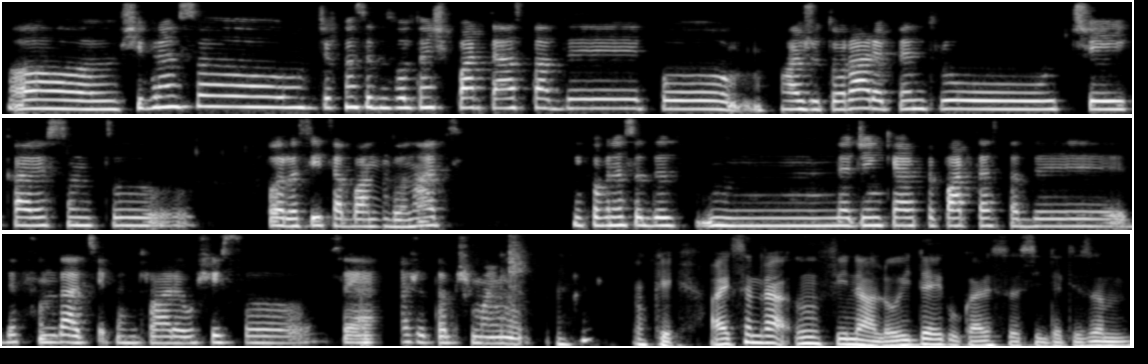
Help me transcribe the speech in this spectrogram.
Uh, și vrem să încercăm să dezvoltăm și partea asta de uh, ajutorare pentru cei care sunt uh, părăsiți, abandonați Adică vrem să de- mergem chiar pe partea asta de, de fundație pentru a reuși să, să-i ajutăm și mai mult. Ok. Alexandra, în final, o idee cu care să sintetizăm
